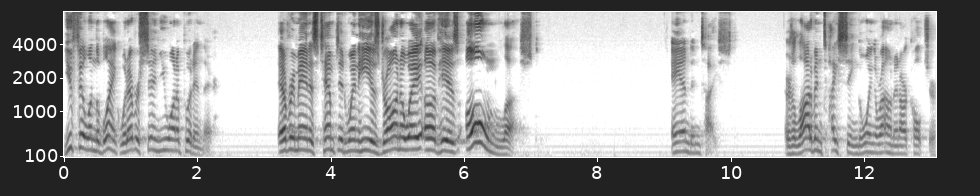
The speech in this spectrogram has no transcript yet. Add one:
you fill in the blank whatever sin you want to put in there every man is tempted when he is drawn away of his own lust and enticed there's a lot of enticing going around in our culture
